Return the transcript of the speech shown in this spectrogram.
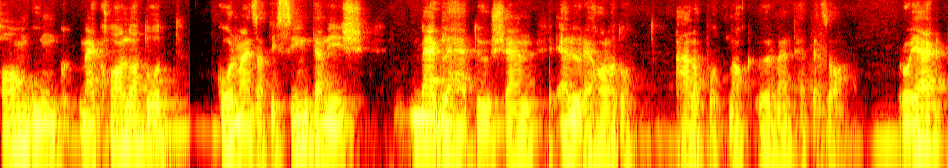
hangunk meghallatott, kormányzati szinten is meglehetősen előre haladott állapotnak örvendhet ez a projekt,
